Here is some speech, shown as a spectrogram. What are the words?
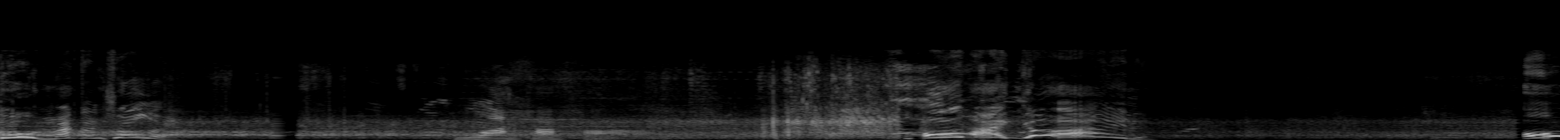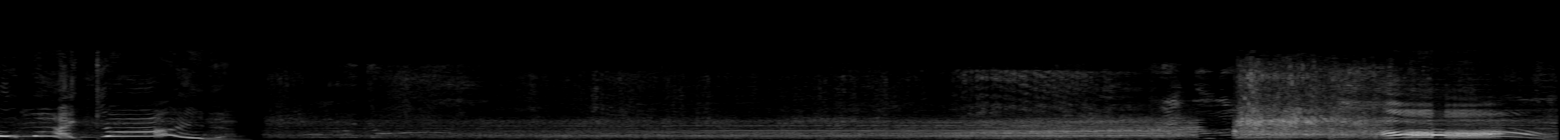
dude, my controller. Wahaha. Oh my god. Oh my god. Oh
